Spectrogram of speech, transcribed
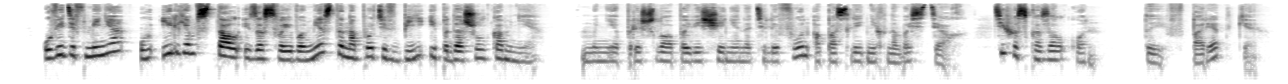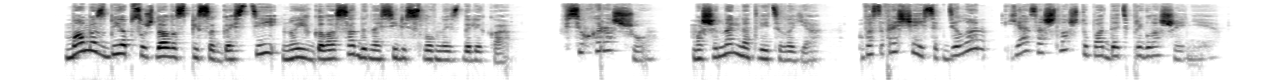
Увидев меня, Уильям встал из-за своего места напротив Би и подошел ко мне. Мне пришло оповещение на телефон о последних новостях. Тихо сказал он. Ты в порядке? Мама с Би обсуждала список гостей, но их голоса доносились словно издалека. «Все хорошо», — машинально ответила я. Возвращайся к делам, я зашла, чтобы отдать приглашение.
